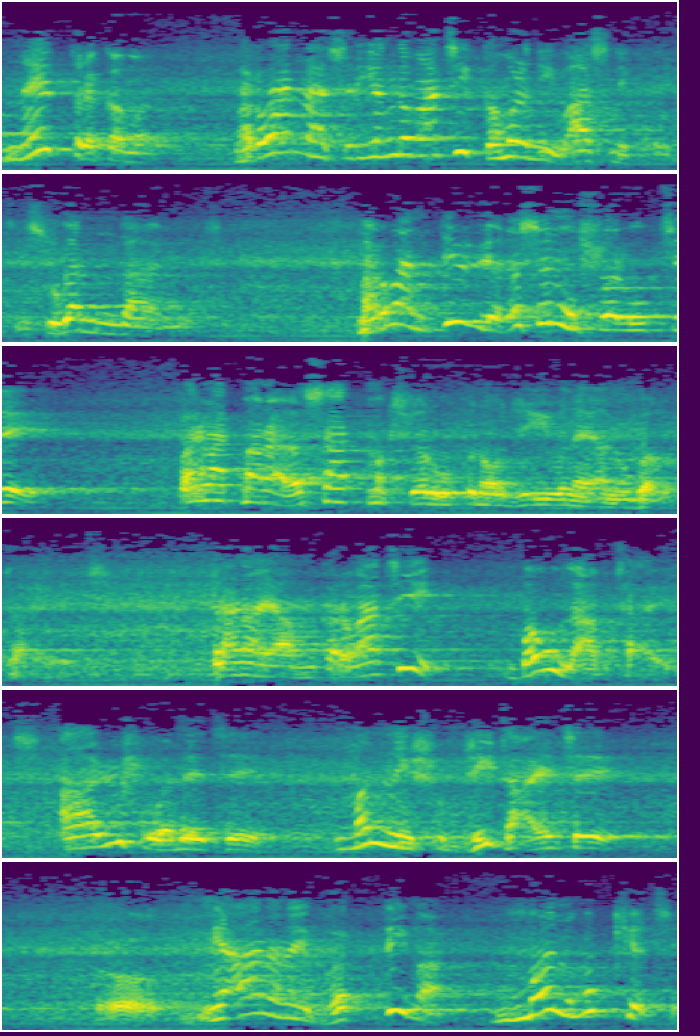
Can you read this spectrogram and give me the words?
નેત્ર કમલ. ભગવાનના શ્રીઅંગમાંથી કમળની વાસ નીકળે છે, સુગંધ આવે છે. ભગવાન દિવ્ય રસનું સ્વરૂપ છે. પરમાત્માના રસાત્મક સ્વરૂપનો જીવને અનુભવ થાય છે. પ્રાણાયામ કરવાથી બહુ લાભ થાય છે. આયુષ વધે છે. મનની શુદ્ધિ થાય છે. જ્ઞાન અને ભક્તિમાં મન મુખ્ય છે.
